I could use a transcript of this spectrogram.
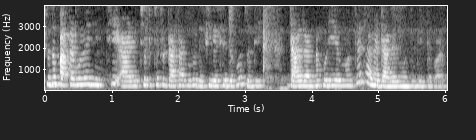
শুধু পাতাগুলোই নিচ্ছি, আর এই ছোটো ছোটো ডাটাগুলো দেখে রেখে দেবো। যদি ডাল রান্না করি এর মধ্যে, তাহলে ডালের মধ্যে দিতে পারব।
